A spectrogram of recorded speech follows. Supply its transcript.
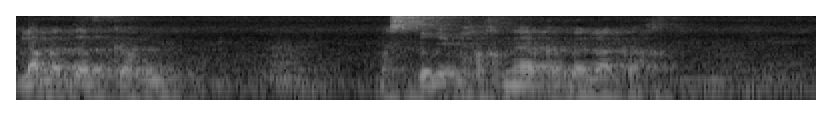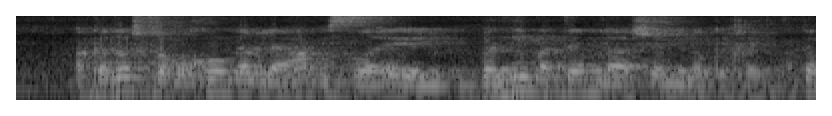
למה דווקא הוא? מסבירים חכמי הקבלה כך. הקדוש ברוך הוא אומר לעם ישראל, בנים אתם להשם אלוקיכם, אתם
